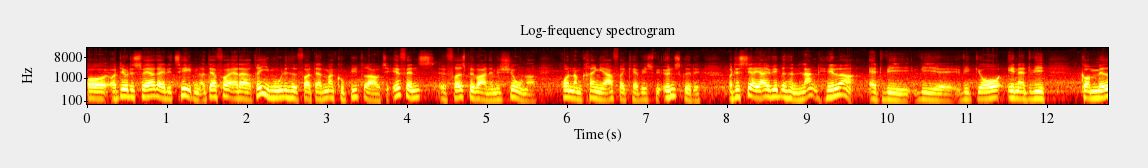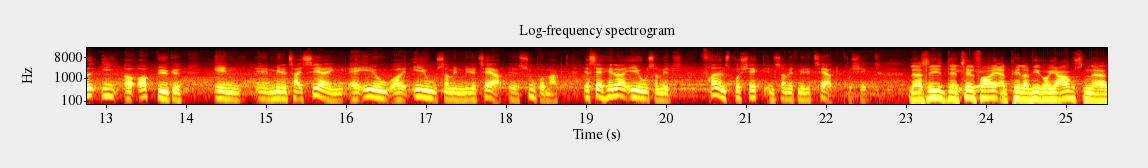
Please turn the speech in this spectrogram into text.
og, og det er jo desværre realiteten, og derfor er der rig mulighed for, at Danmark kunne bidrage til FN's øh, fredsbevarende missioner rundt omkring i Afrika, hvis vi ønskede det. Og det ser jeg i virkeligheden langt hellere, at vi, vi, øh, vi gjorde, end at vi går med i at opbygge en øh, militarisering af EU og et EU som en militær øh, supermagt. Jeg ser hellere EU som et fredens projekt end som et militært projekt. Lad os lige øh, tilføje, at Peter Viggo Jacobsen er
